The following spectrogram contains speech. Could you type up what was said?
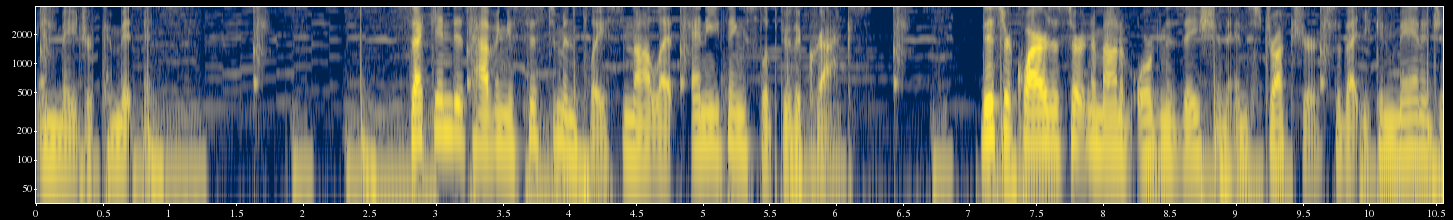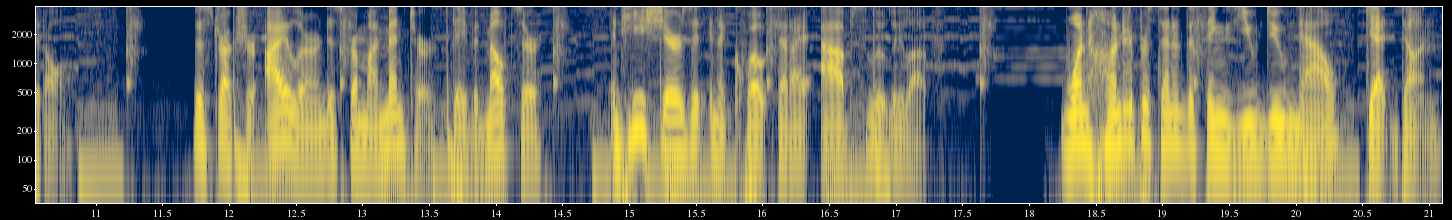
and major commitments. Second is having a system in place to not let anything slip through the cracks. This requires a certain amount of organization and structure so that you can manage it all. The structure I learned is from my mentor, David Meltzer, and he shares it in a quote that I absolutely love 100% of the things you do now get done.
